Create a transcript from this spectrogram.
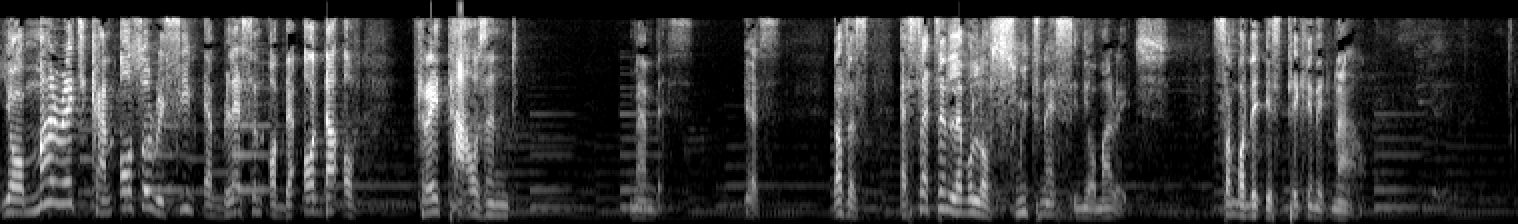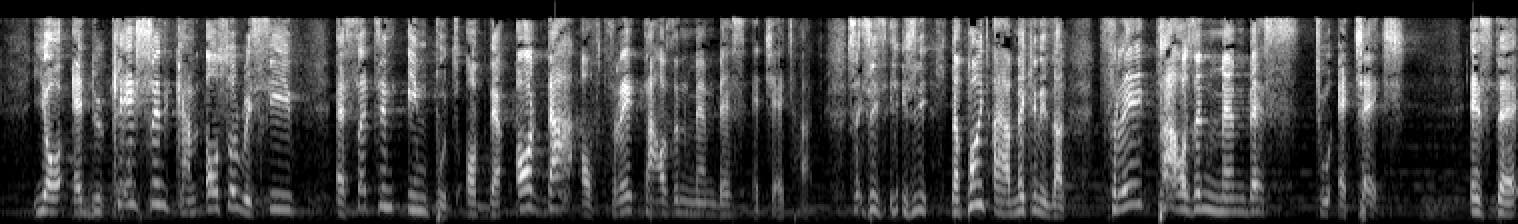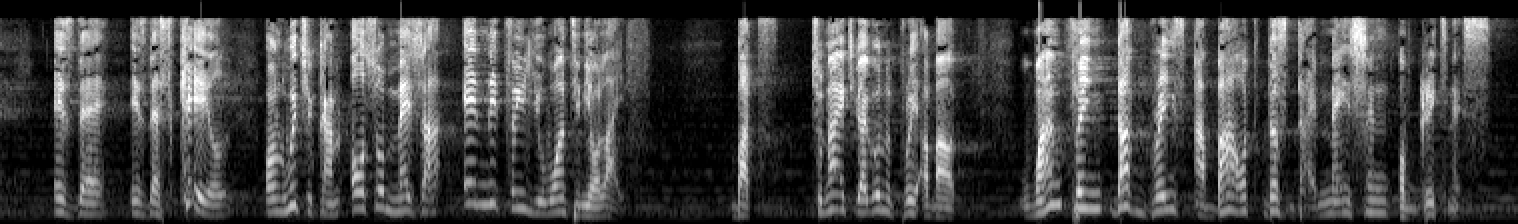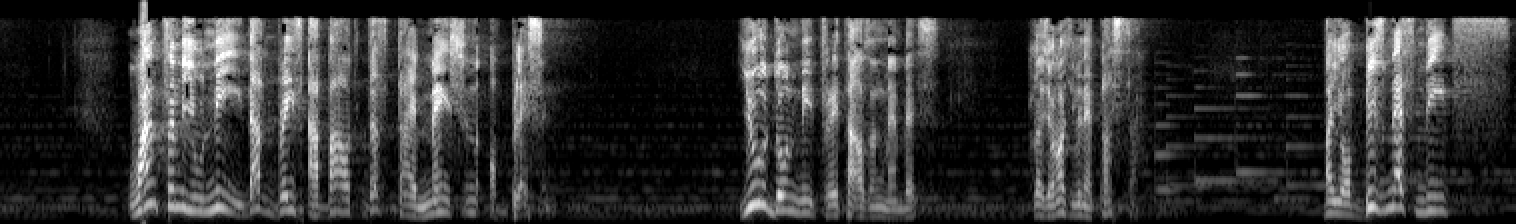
Your marriage can also receive a blessing of the order of 3,000 members. Yes. That is a certain level of sweetness in your marriage. Somebody is taking it now. Your education can also receive a certain input of the order of 3,000 members a church had. So, you see, the point I am making is that 3,000 members to a church is the, is the, is the scale on which you can also measure anything you want in your life. But tonight we are going to pray about one thing that brings about this dimension of greatness. One thing you need that brings about this dimension of blessing. You don't need 3,000 members because you're not even a pastor. But your business needs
